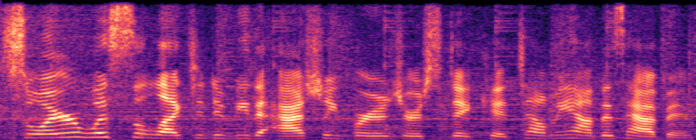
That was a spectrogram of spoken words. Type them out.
Sawyer was selected to be the Ashley Furniture Stick Kid. Tell me how this happened.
